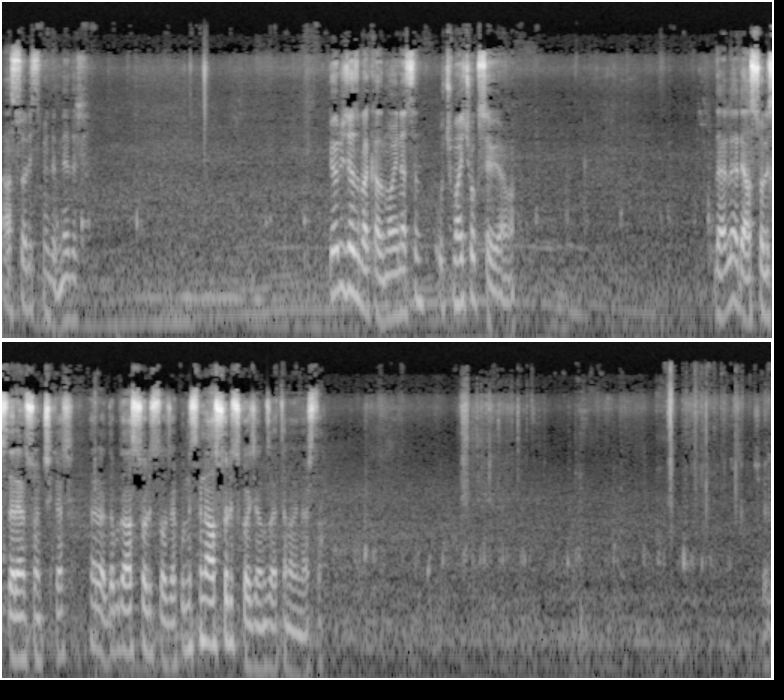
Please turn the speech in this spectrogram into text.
Assolis midir nedir? Göreceğiz bakalım oynasın. Uçmayı çok seviyor ama. Derler ya Assolisler en son çıkar. Herhalde bu da Assolis olacak. Bunun ismini Assolis koyacağım zaten oynarsa. Şöyle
